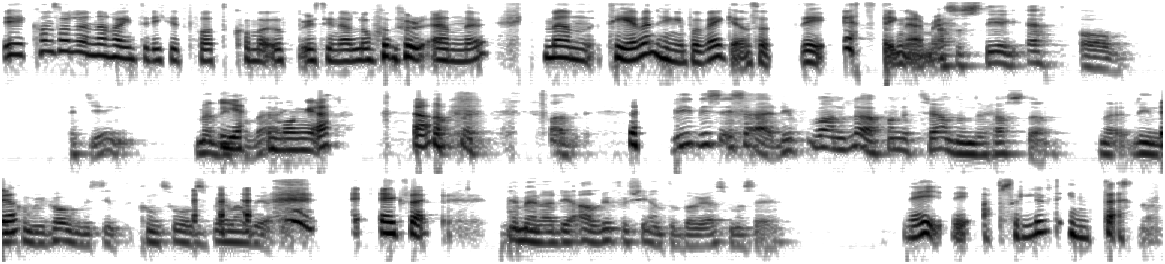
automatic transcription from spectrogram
eh, konsolerna har inte riktigt fått komma upp ur sina lådor ännu. Men tvn hänger på väggen så att det är ett steg närmare. Alltså steg ett av ett gäng. Men det är på väg. Jättemånga. Ja, fan, vi, vi säger så här, det får vara en löpande trend under hösten. När Linda Ja. kommer igång med sitt konsolspelande. Exakt. Jag menar, det är aldrig för sent att börja som man säger. Nej, det är absolut inte. Snabbt.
